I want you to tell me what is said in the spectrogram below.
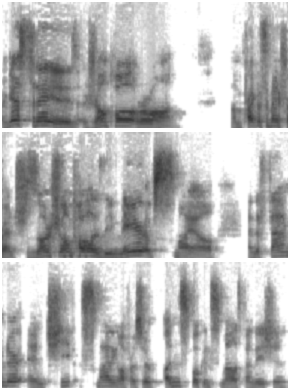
Our guest today is Jean-Paul Laurent. I'm practicing my French. Jean-Paul is the mayor of Smile and the founder and chief smiling officer of Unspoken Smiles Foundation.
